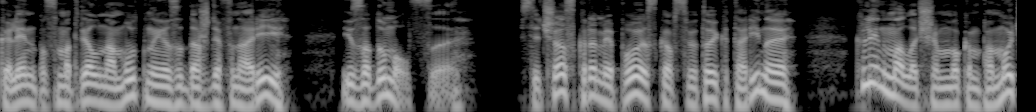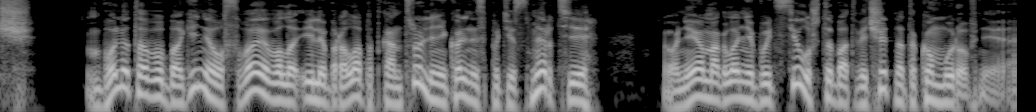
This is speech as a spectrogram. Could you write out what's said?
Клейн посмотрел на мутные из-за дождя фонари и задумался. Сейчас, кроме поисков святой Катарины, Клин мало чем мог им помочь. Более того, богиня усваивала или брала под контроль уникальность пути смерти. У нее могло не быть сил, чтобы отвечать на таком уровне.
